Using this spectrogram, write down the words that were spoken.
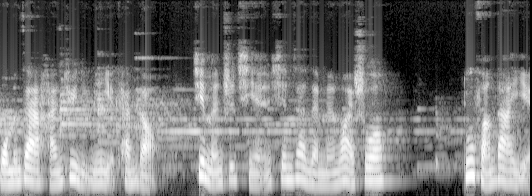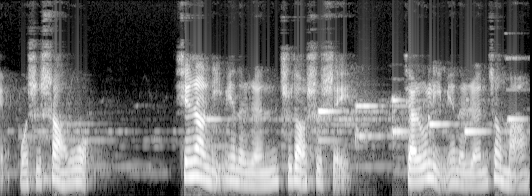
我们在韩剧里面也看到，进门之前先站在门外说：“都房大爷，我是上卧。”先让里面的人知道是谁。假如里面的人正忙，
